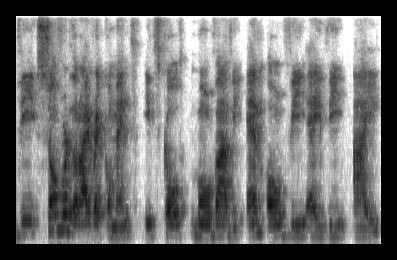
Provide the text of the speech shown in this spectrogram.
the software that I recommend, it's called Movavi, M-O-V-A-V-I.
